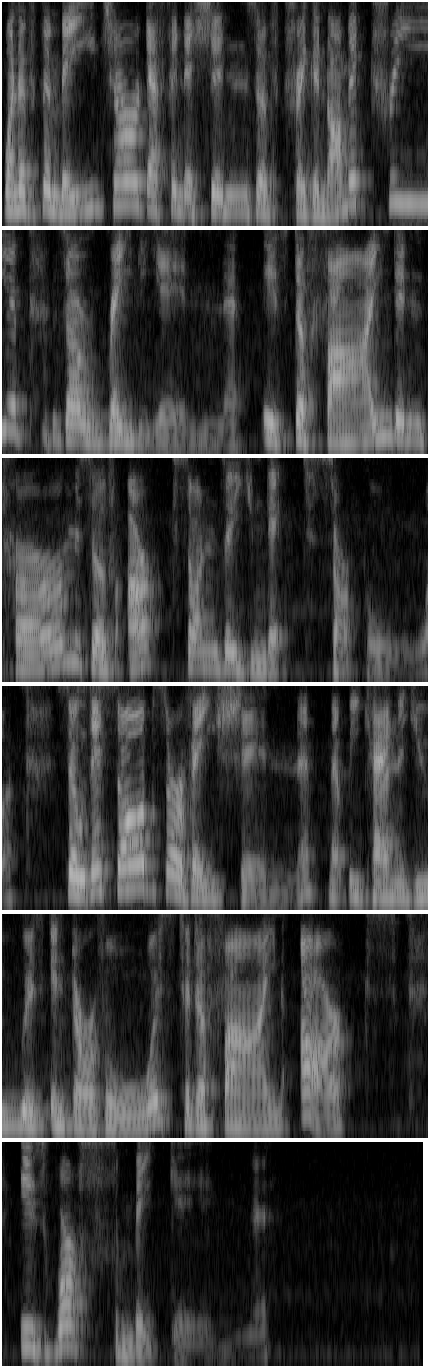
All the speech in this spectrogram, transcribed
One of the major definitions of trigonometry, the radian, is defined in terms of arcs on the unit circle. So this observation that we can use intervals to define arcs is worth making.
